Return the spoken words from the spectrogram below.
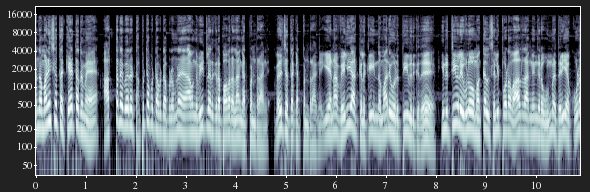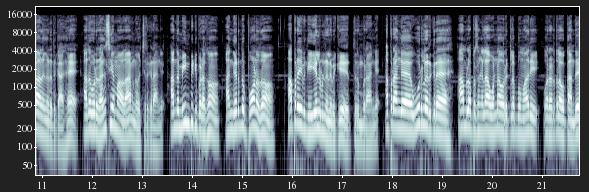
அந்த மணி சத்தம் கேட்டதுமே அத்தனை பேரும் டப்பு டப்பு டப்பு டப்புன்னு அவங்க வீட்டில் இருக்கிற பவர் எல்லாம் கட் பண்றாங்க. வெளிச்சத்தை கட் பண்றாங்க. ஏன்னா வெளியாட்களுக்கு இந்த மாதிரி ஒரு தீவு இருக்குது. இந்த தீவுல இவ்வளவு மக்கள் செழிப்போட வாழ்றாங்கங்கிற உண்மை தெரியக்கூடாதுங்கிறதுக்காக அதை ஒரு ரகசியமாக தான் அவங்க வச்சிருக்காங்க அந்த மீன்பிடி படகம் அங்க இருந்து போனதும் அப்புறம் இவங்க இயல்பு நிலைமைக்கு திரும்புறாங்க. அப்புறம் அங்க ஊர்ல இருக்கிற ஆம்பளை பசங்க எல்லாம் ஒரு கிளப் மாதிரி ஒரு இடத்துல உட்காந்து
